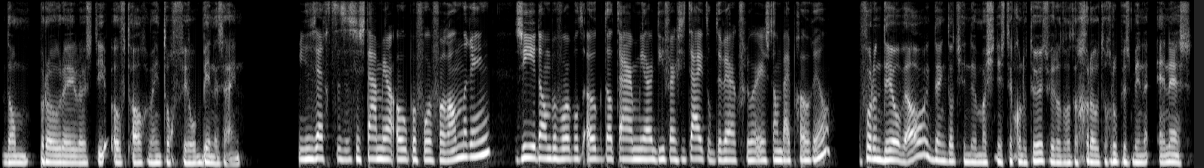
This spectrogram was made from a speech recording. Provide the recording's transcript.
dan pro-railers die over het algemeen toch veel binnen zijn. Je zegt ze staan meer open voor verandering. Zie je dan bijvoorbeeld ook dat daar meer diversiteit op de werkvloer is dan bij ProRail? Voor een deel wel. Ik denk dat je in de machinisten- en conducteurswereld, wat een grote groep is binnen NS,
